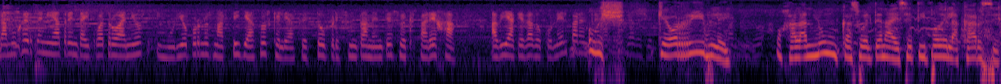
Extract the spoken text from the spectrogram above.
La mujer tenía 34 años y murió por los martillazos que le asestó presuntamente su expareja. Había quedado con él para... ¡Uy! ¡Qué horrible! Ojalá nunca suelten a ese tipo de la cárcel.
